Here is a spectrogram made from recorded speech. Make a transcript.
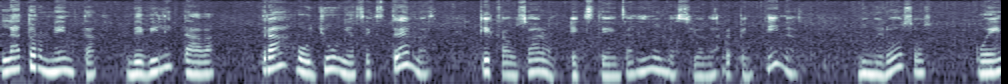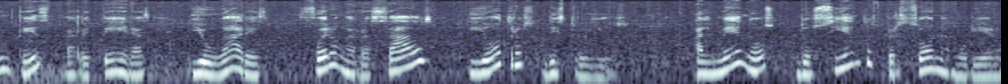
la tormenta debilitada trajo lluvias extremas que causaron extensas inundaciones repentinas. Numerosos puentes, carreteras y hogares fueron arrasados y otros destruidos. Al menos 200 personas murieron,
